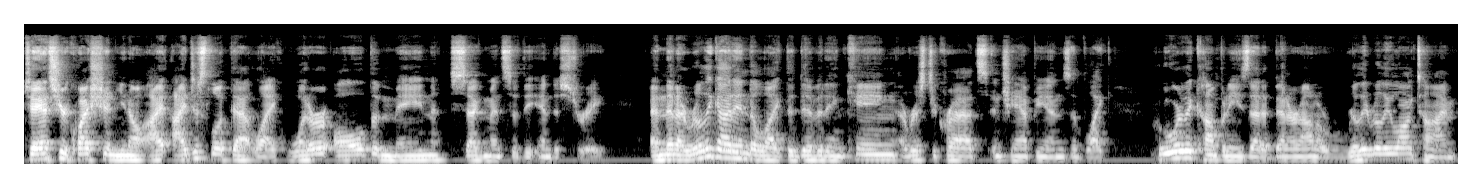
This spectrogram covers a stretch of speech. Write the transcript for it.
to answer your question, you know, I, I just looked at like what are all the main segments of the industry. And then I really got into like the dividend king, aristocrats, and champions of like who are the companies that have been around a really, really long time,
